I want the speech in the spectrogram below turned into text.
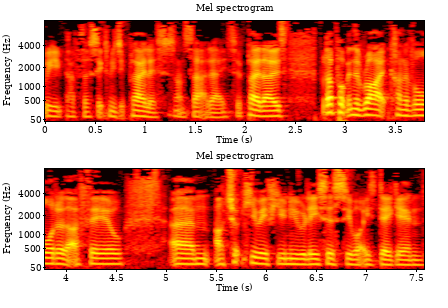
We have the six music playlists on Saturday, so play those. But I put them in the right kind of order that I feel. Um, I'll chuck Huey a few new releases, see what he's digging.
